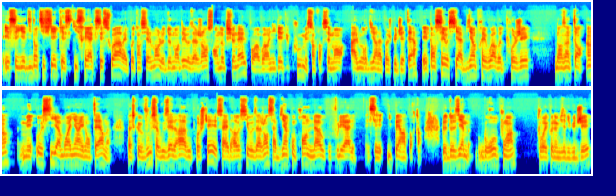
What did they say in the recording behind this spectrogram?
essayer d'identifier qu'est-ce qui serait accessoire et potentiellement le demander aux agences en optionnel pour avoir une idée du coût mais sans forcément alourdir la poche budgétaire et penser aussi à bien prévoir votre projet dans un temps 1, mais aussi à moyen et long terme, parce que vous, ça vous aidera à vous projeter et ça aidera aussi aux agences à bien comprendre là où vous voulez aller. Et c'est hyper important. Le deuxième gros point pour économiser du budget,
